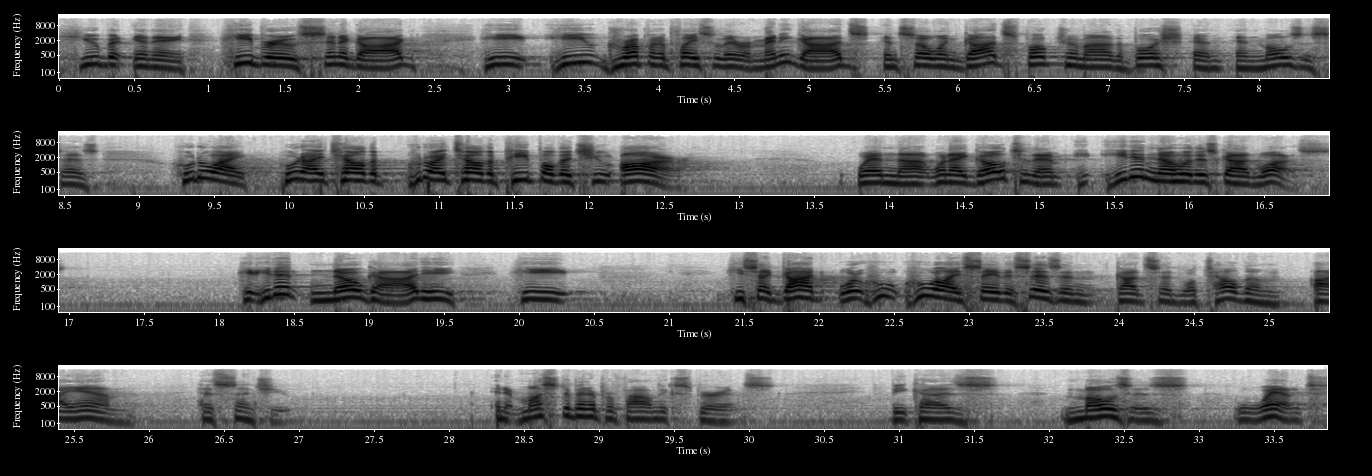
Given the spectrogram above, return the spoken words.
in a Hebrew synagogue. He, he grew up in a place where there were many gods. And so when God spoke to him out of the bush, and, and Moses says, who do, I, who, do I tell the, who do I tell the people that you are? When, uh, when I go to them, he, he didn't know who this God was. He, he didn't know God. He, he he said, God, who, who will I say this is? And God said, Well, tell them I am has sent you. And it must have been a profound experience because Moses went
